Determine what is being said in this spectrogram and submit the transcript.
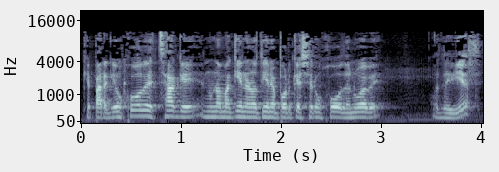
que para que un juego destaque en una máquina no tiene por qué ser un juego de 9 o de 10.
